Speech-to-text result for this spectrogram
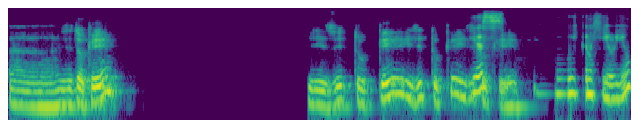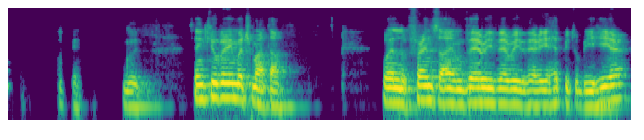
Uh, is it okay? Is it okay? Is it okay? Is yes, it okay? we can hear you. Okay, good. Thank you very much, Marta. Well, friends, I am very, very, very happy to be here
